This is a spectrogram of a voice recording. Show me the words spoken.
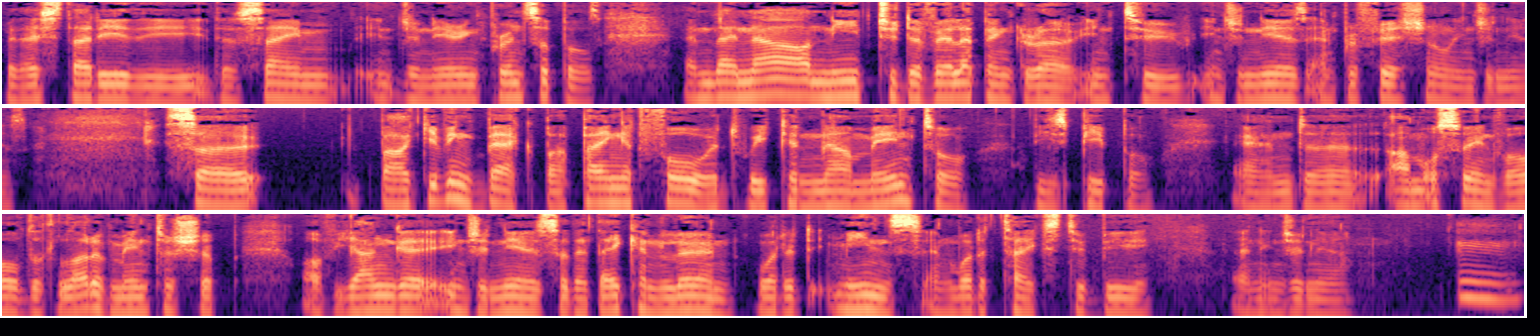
where they study the the same engineering principles, and they now need to develop and grow into engineers and professional engineers. So by giving back, by paying it forward, we can now mentor these people. And uh, I'm also involved with a lot of mentorship of younger engineers so that they can learn what it means and what it takes to be an engineer. Mm.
